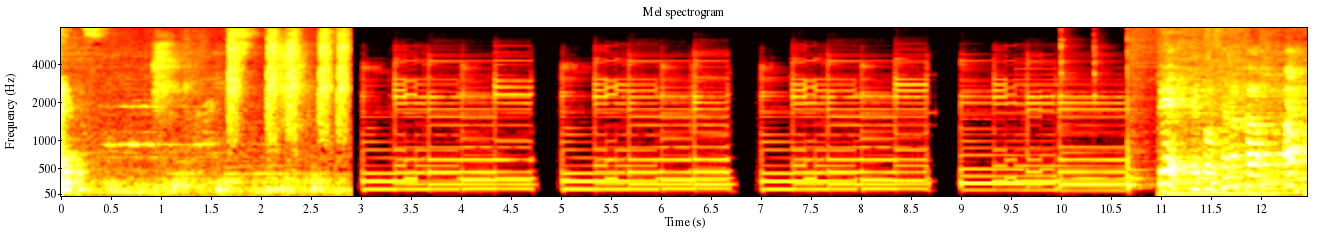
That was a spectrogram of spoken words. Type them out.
いはいですで、えっと、背中、あ、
